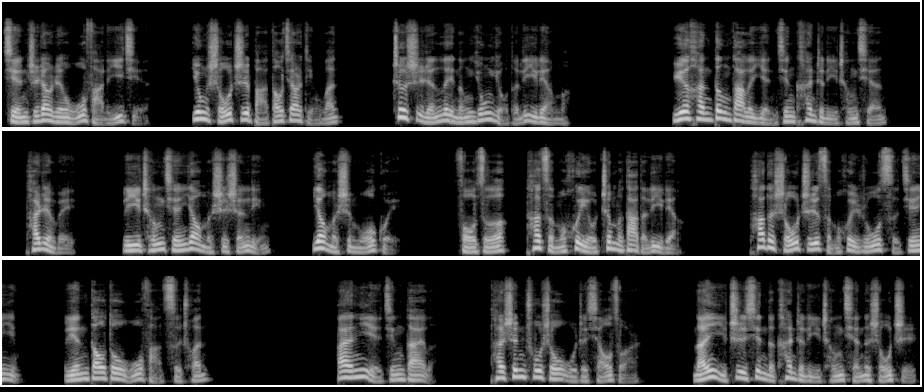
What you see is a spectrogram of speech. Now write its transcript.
简直让人无法理解。用手指把刀尖顶弯，这是人类能拥有的力量吗？约翰瞪大了眼睛看着李承前，他认为李承前要么是神灵，要么是魔鬼，否则他怎么会有这么大的力量？他的手指怎么会如此坚硬，连刀都无法刺穿？安妮也惊呆了，她伸出手捂着小嘴儿，难以置信的看着李承前的手指。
